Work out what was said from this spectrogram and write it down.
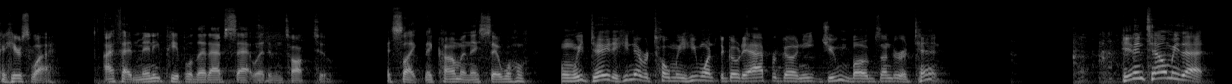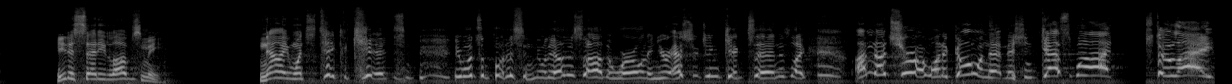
Okay, here's why. I've had many people that I've sat with and talked to. It's like they come and they say, Well, when we dated, he never told me he wanted to go to Africa and eat June bugs under a tent. He didn't tell me that. He just said he loves me. Now he wants to take the kids. He wants to put us on the other side of the world, and your estrogen kicks in. It's like, I'm not sure I want to go on that mission. Guess what? It's too late.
